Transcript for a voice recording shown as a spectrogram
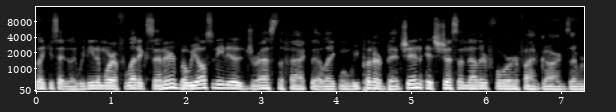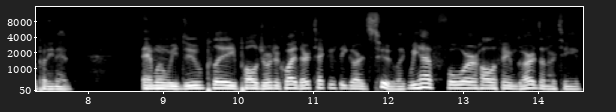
like you said, like we need a more athletic center, but we also need to address the fact that like when we put our bench in, it's just another four or five guards that we're putting in. And when we do play Paul George and Kawhi, they're technically guards too. Like we have four Hall of Fame guards on our team,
